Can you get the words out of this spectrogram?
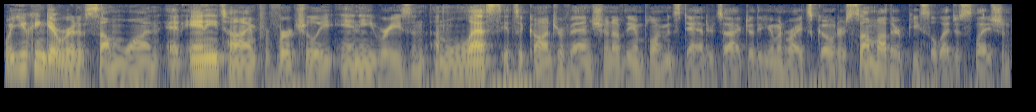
Well, you can get rid of someone at any time for virtually any reason, unless it's a contravention of the Employment Standards Act or the Human Rights Code or some other piece of legislation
